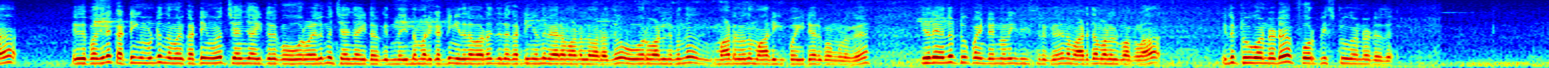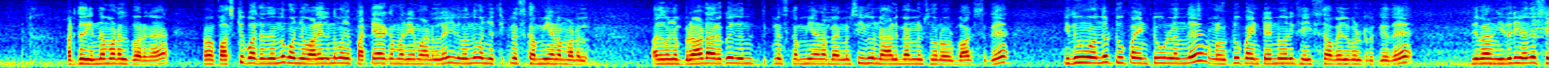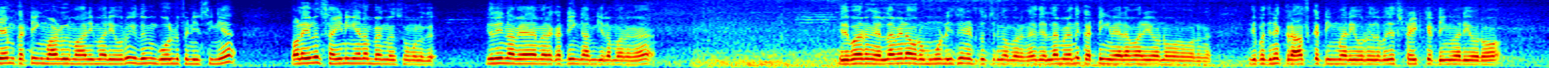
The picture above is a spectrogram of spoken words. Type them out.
இது பார்த்தீங்கன்னா கட்டிங் மட்டும் இந்த மாதிரி கட்டிங் வந்து சேஞ்ச் ஆகிட்டு இருக்கும். ஒவ்வொரு வயலுக்கும் சேஞ்ச் ஆகிட்டு இருக்கும். இந்த இந்த மாதிரி கட்டிங் இதில் வரது இதில் கட்டிங் வந்து வேறு மாடலில் வராது ஒவ்வொரு வாடலுக்கு வந்து மாடல் வந்து மாறி போயிட்டே இருக்கும் உங்களுக்கு. இதில் வந்து டூ பாயிண்ட் டென் வரைக்கும் சைஸ் இருக்குது நம்ம அடுத்த மாடல் பார்க்கலாம். இது two hundred four piece two hundred இது. அடுத்தது இந்த மாடல் பாருங்கள் நம்ம ஃபஸ்ட்டு பார்த்தது வந்து கொஞ்சம் வலையிலேருந்து கொஞ்சம் பட்டையாக இருக்க மாதிரியே மாடல் இது வந்து கொஞ்சம் திக்னஸ் கம்மியான மாடல் அது கொஞ்சம் ப்ராடாக இருக்கும். இது வந்து திக்னஸ் கம்மியான பேங்கிள்ஸ் இதுவும் நாலு பேங்கிள்ஸ் வரும் ஒரு பாக்ஸுக்கு இதுவும் வந்து டூ பாயிண்ட் டூலேருந்து உங்களுக்கு டூ பாயிண்ட் டென் வரைக்கும் சைஸ் அவைலபிள் இருக்குது. இது பாருங்கள் இதுலேயும் வந்து சேம் கட்டிங் மாடல் மாறி மாறி வரும். இதுவும் கோல்டு ஃபினிஷிங்கு வலையிலும் சைனிங்கான பேங்கிள்ஸ் உங்களுக்கு. இதுலேயும் நான் வேறு வேறு கட்டிங் காமிக்கிற பாருங்கள் இது பாருங்கள் எல்லாமே நான் ஒரு மூணு டிசைன் எடுத்து வச்சிருக்கேன் பாருங்கள் இது எல்லாமே வந்து கட்டிங் வேறு மாதிரி ஒன்று வருங்க இது பார்த்தீங்கன்னா கிராஸ் கட்டிங் மாதிரி வரும். இதில் பார்த்தீங்கன்னா ஸ்ட்ரைட் கட்டிங் மாதிரி வரும்.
